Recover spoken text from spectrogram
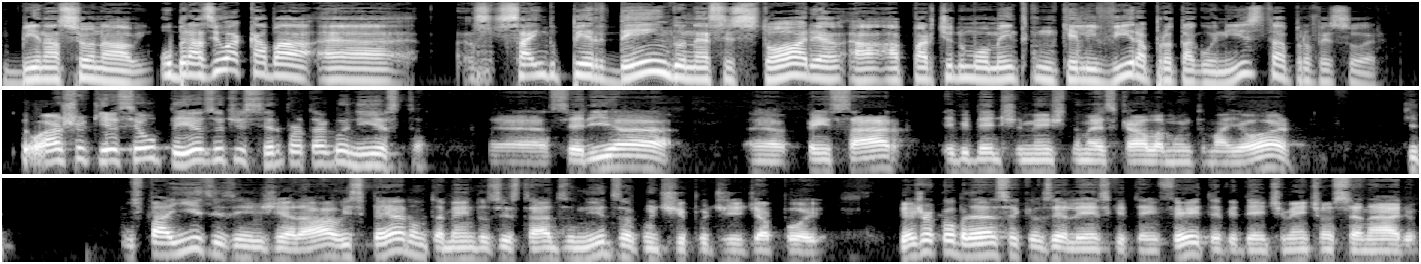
binacional. O Brasil acaba é, saindo perdendo nessa história a, a partir do momento em que ele vira protagonista, professor? Eu acho que esse é o peso de ser protagonista. É, seria é, pensar evidentemente numa escala muito maior, que os países em geral esperam também dos Estados Unidos algum tipo de, de apoio. Veja a cobrança que o Zelensky tem feito, evidentemente é um cenário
